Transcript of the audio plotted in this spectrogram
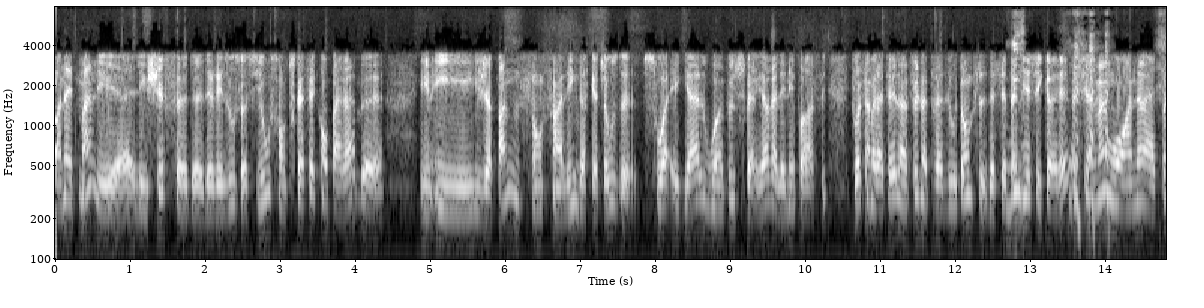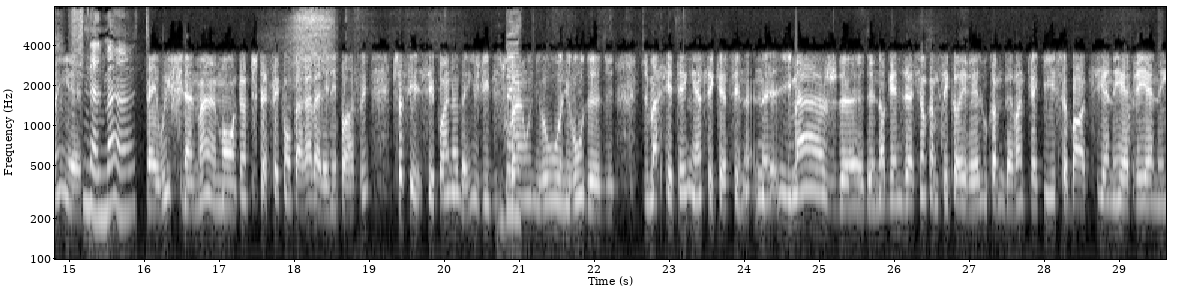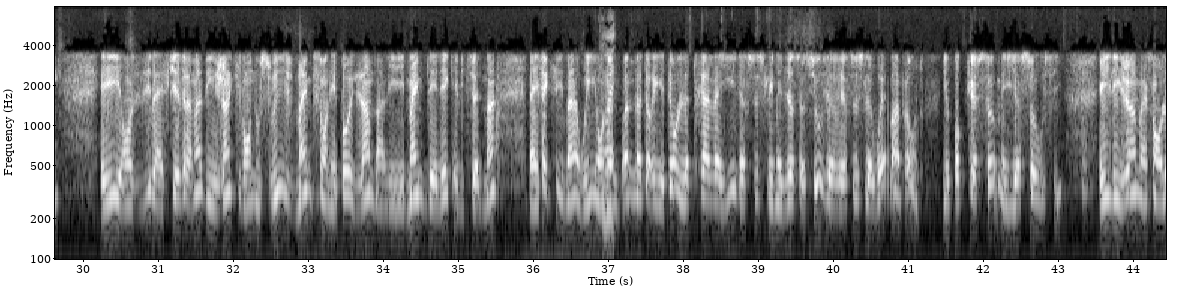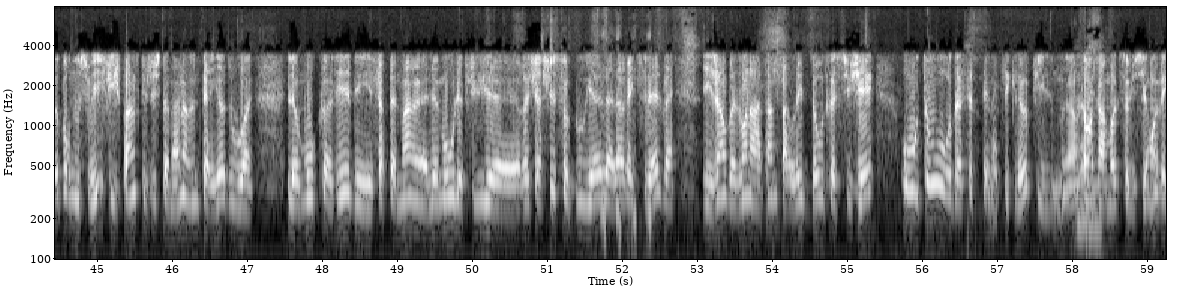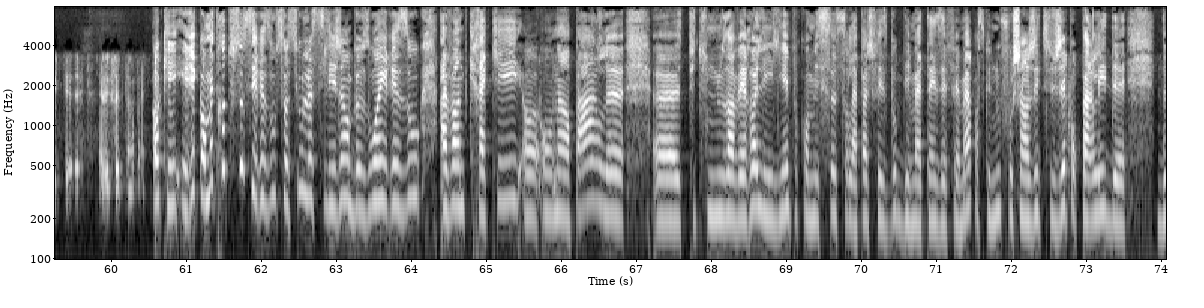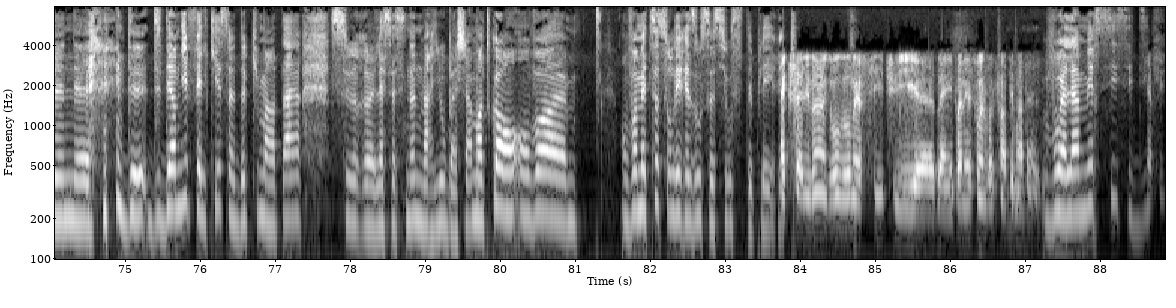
honnêtement, les, les chiffres de, de, réseaux sociaux sont tout à fait comparables et, je pense qu'on s'enligne vers quelque chose de soit égal ou un peu supérieur à l'année passée. Tu vois, ça me rappelle un peu notre radioton de cette année assez correct, finalement, où on a atteint... Euh, finalement, hein? Ben oui, finalement, un montant tout à fait comparable à l'année passée. Puis ça, c'est, c'est pas anodin. Je l'ai dit souvent ben au niveau au niveau de, du, du marketing, hein, c'est que c'est l'image d'une organisation comme CKRL ou comme Davant de Craquer se bâtit année après année. Et on se dit, ben, est-ce qu'il y a vraiment des gens qui vont nous suivre, même si on n'est pas, exemple, dans les mêmes délais qu'habituellement? Ben, effectivement, oui, on a une bonne notoriété, on l'a travaillé versus les médias sociaux, versus le web, entre autres. Il n'y a pas que ça, mais il y a ça aussi. Et les gens ben, sont là pour nous suivre. Puis je pense que justement, dans une période où euh, le mot COVID est certainement euh, le mot le plus euh, recherché sur Google à l'heure actuelle, ben, les gens ont besoin d'entendre parler d'autres sujets autour de cette thématique-là, puis on est en mode solution avec, euh, avec cette campagne. OK. Eric, on mettra tout ça sur les réseaux sociaux, là, si les gens ont besoin. Réseau, avant de craquer, euh, on en parle. Euh, puis tu nous enverras les liens pour qu'on mette ça sur la page Facebook des Matins éphémères, parce que nous, il faut changer de sujet pour parler de, de, du dernier Felkis, un documentaire sur l'assassinat de Mario Bacham. En tout cas, on, on va... On va mettre ça sur les réseaux sociaux, s'il te plaît. Absolument, un gros, gros merci. Puis, euh, ben, prenez soin de votre santé mentale. Voilà, merci, c'est dit. Merci.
